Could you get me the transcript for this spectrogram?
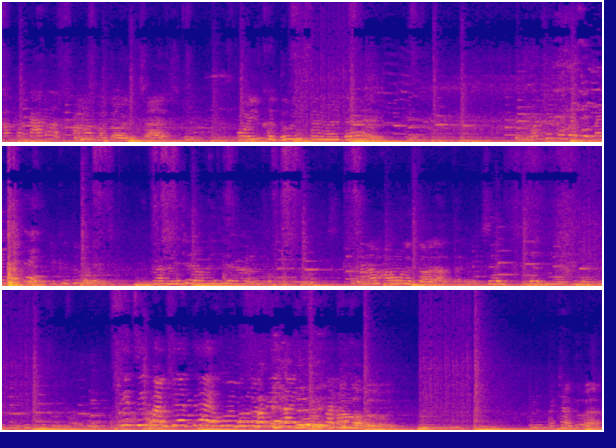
Não, trocar outro. I'm not gonna throw it in the trash. Oh, you could do it, you standing right there. Não tinha como ele, mas eu tenho. You could do it. I want to throw out. E. I can't do that.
